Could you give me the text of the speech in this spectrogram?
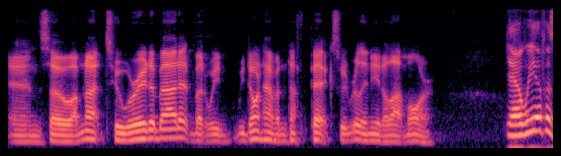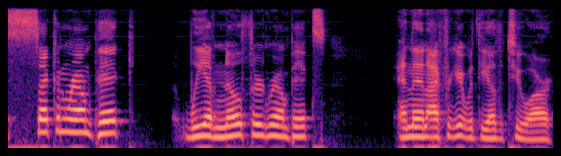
And so I'm not too worried about it. But we we don't have enough picks. We really need a lot more. Yeah, we have a second round pick. We have no third round picks, and then I forget what the other two are.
